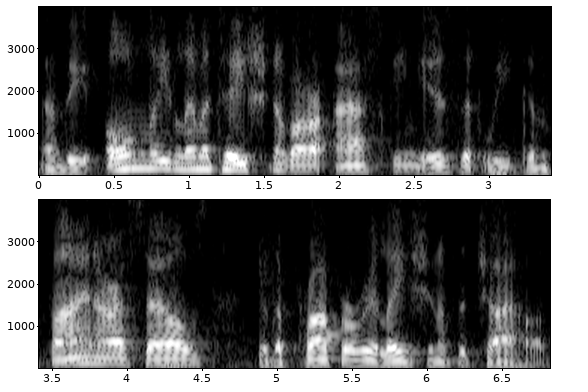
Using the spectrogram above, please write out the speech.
And the only limitation of our asking is that we confine ourselves to the proper relation of the child.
